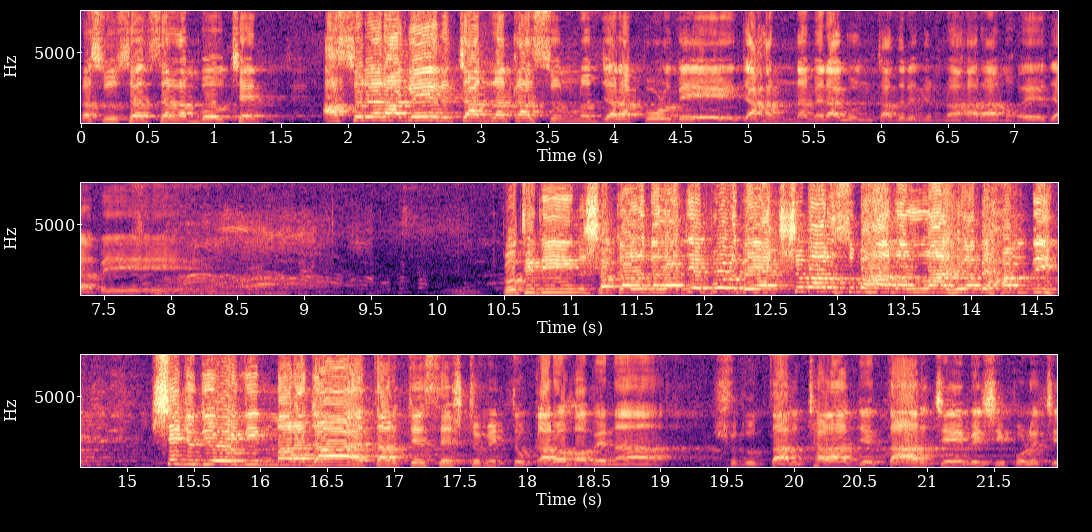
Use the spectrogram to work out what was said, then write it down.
রাসূল সাল্লাম বলছেন আসরের আগের চার রাকাত সুন্নত যারা পড়বে, জাহান্নামের আগুন তাদের জন্য হারাম হয়ে যাবে। প্রতিদিন সকালবেলা যে পড়বে একশো বার সুবহান আল্লাহ হবে হামদি সে যদি ওই দিন মারা যায়, তার চেয়ে শ্রেষ্ঠ মৃত্যু কারও হবে না। শুধু তার ছাড়া যে তার চেয়ে বেশি পড়েছে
